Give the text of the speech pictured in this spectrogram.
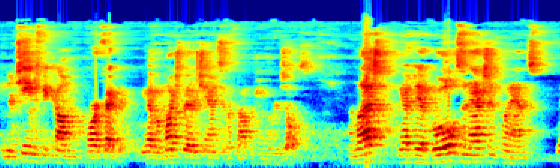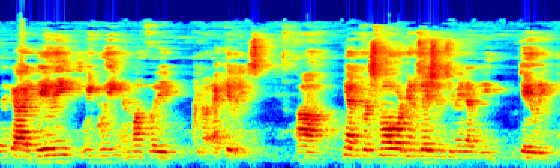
and your teams become more effective. You have a much better chance of accomplishing the results. And last, you have to have goals and action plans that guide daily, weekly, and monthly you know, activities. Um, again, for small organizations, you may not need daily,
